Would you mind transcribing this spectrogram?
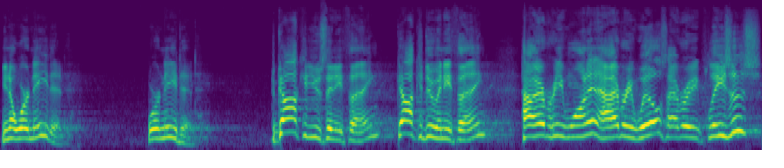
you know, we're needed. We're needed. God could use anything, God could do anything, however He wanted, however He wills, however He pleases.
